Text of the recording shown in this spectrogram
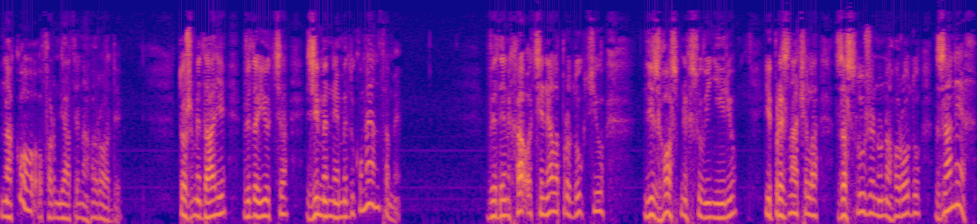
на кого оформляти нагороди. Тож медалі видаються з іменними документами. ВДНХ оцінила продукцію лісгоспних сувенірів і призначила заслужену нагороду за них.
